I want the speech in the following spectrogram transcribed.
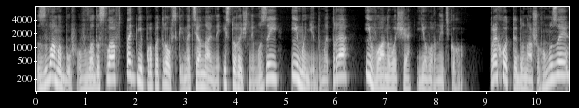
З вами був Владислав та Дніпропетровський національний історичний музей імені Дмитра Івановича Яворницького. Приходьте до нашого музею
